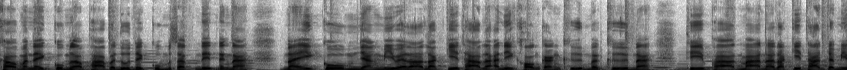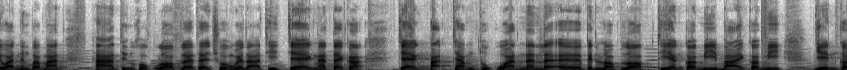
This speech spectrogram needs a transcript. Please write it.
เข้ามาในกลุ่มแล้วพาไปดูในกลุ่มสักนิดหนึ่งนะ ในกลุ่มยังมีเวลาลัคกี้ไทม์นะ อันนี้ของกลางคืนเมื่อคืนนะ ที่ผ่านมานะลัคกี้ไทม์จะมีวันหนึ่งประมาณ 5-6 รอบ แล้วแต่ช่วงเวลาที่แจ้งนะ แต่ก็แจ้งประจำทุกวันนั่นแหละเออเป็นรอบๆ เที่ยงก็มีบ่ายก็มีเย็นก็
